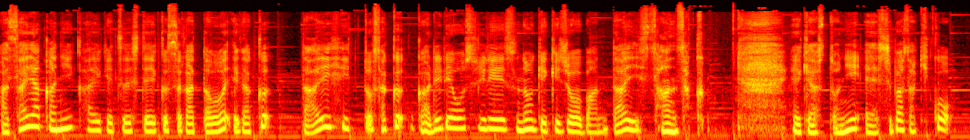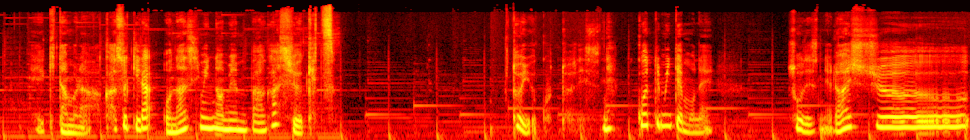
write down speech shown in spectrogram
鮮やかに解決していく姿を描く大ヒット作「ガリレオ」シリーズの劇場版第3作。キャストに柴咲コウ北村一樹らおなじみのメンバーが集結。ということですね。こうやって見てもねそうですね来週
